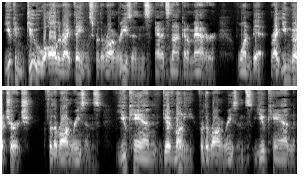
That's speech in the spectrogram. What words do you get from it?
You can do all the right things for the wrong reasons and it's not going to matter one bit, right? You can go to church for the wrong reasons. You can give money for the wrong reasons. You can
